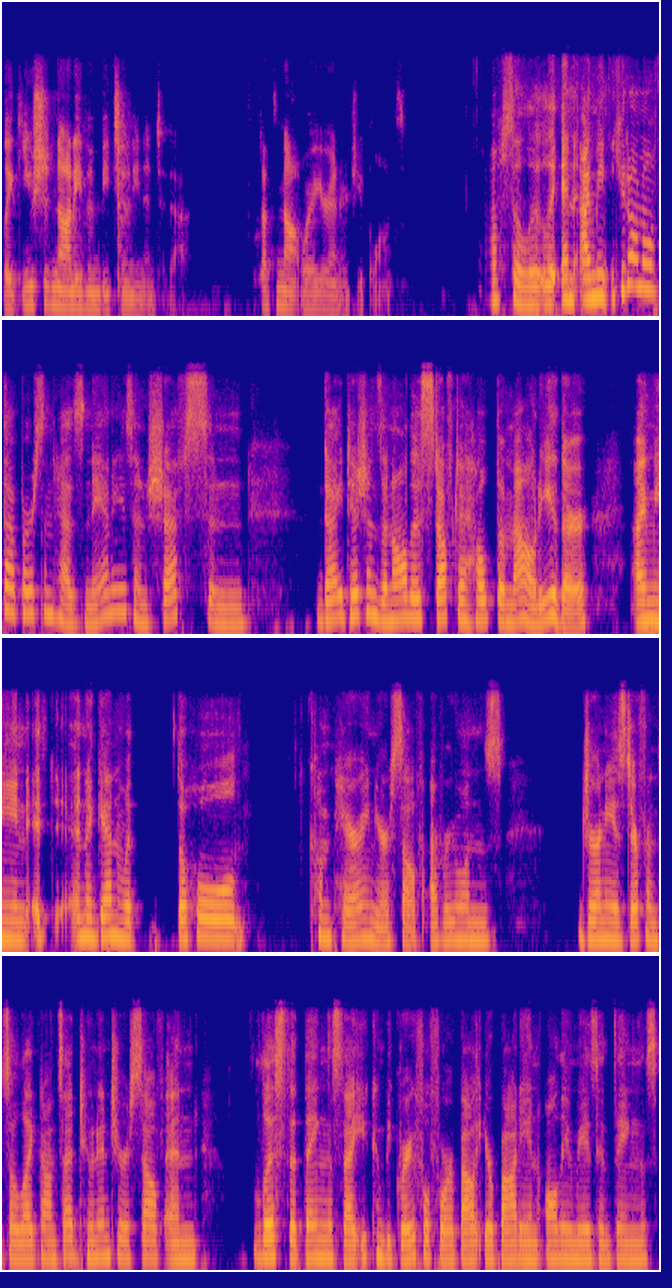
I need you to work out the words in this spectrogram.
Like you should not even be tuning into that. That's not where your energy belongs. Absolutely. And I mean, you don't know if that person has nannies and chefs and dietitians and all this stuff to help them out either. I mean, it, and again, with the whole comparing yourself, everyone's journey is different. So, like Dawn said, tune into yourself and list the things that you can be grateful for about your body and all the amazing things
